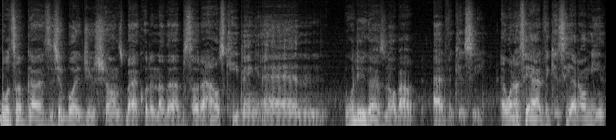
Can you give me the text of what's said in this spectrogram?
What's up guys? It's your boy Juice Jones back with another episode of Housekeeping and what do you guys know about advocacy? And when I say advocacy, I don't mean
